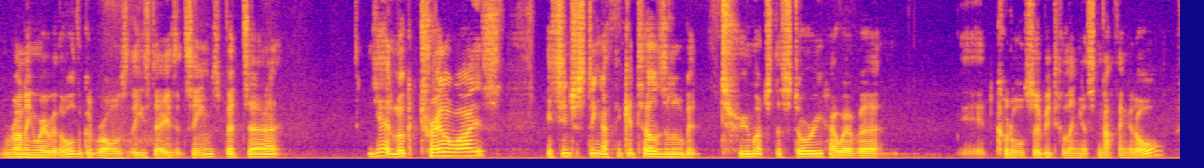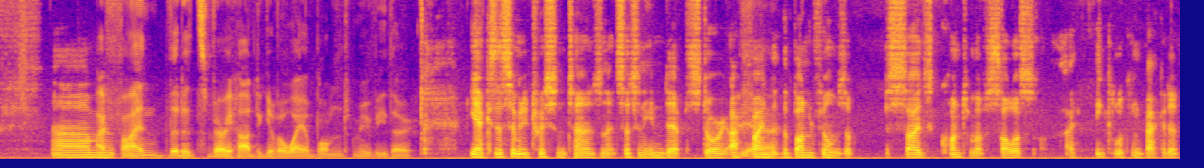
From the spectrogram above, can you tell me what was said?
running away with all the good roles these days, it seems. But uh, yeah, look, trailer wise, it's interesting. I think it tells a little bit too much the story. However, it could also be telling us nothing at all. Um, I find that it's very hard to give away a Bond movie, though. yeah, because there's so many twists and turns, and it's such an in-depth story. I find that the Bond films are, besides Quantum of Solace, I think looking back at it,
